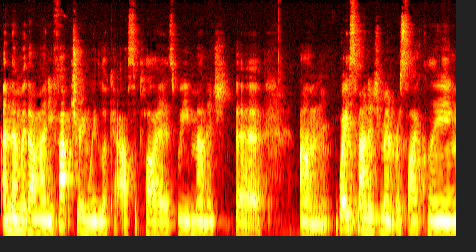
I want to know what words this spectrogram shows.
and then with our manufacturing, we look at our suppliers. We manage their um, waste management, recycling,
